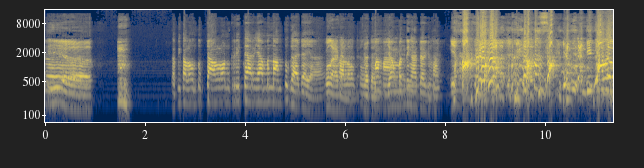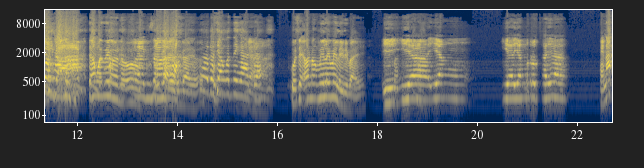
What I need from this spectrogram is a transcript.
Iya. Tapi kalau untuk calon kriteria menantu gak ada ya. Oh, nggak ada, Kalau ada. Nggak ada. mama Yang penting ada gitu. Ya, Bangsat. ya bukan gitu Yang penting bang. ada. yang penting ono oh. Enggak ya enggak ya Aduh, yang penting ada. Usik ono milih-milih nih pak Iya yang Iya yang menurut saya Enak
